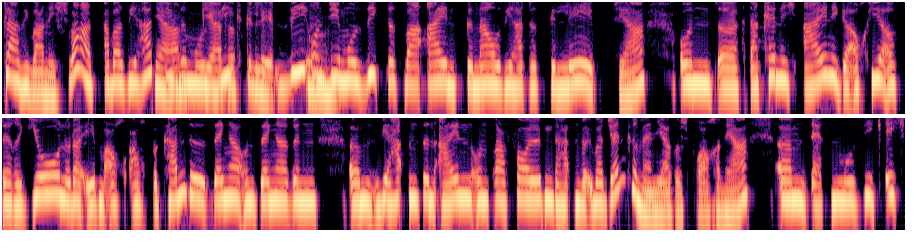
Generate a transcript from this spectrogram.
Klar, sie war nicht schwarz, aber sie hat ja, diese Musik. Die hat das gelebt. Sie mhm. und die Musik, das war eins, genau, sie hat es gelebt, ja. Und äh, da kenne ich einige, auch hier aus der Region oder eben auch, auch bekannte Sänger und Sängerinnen. Ähm, wir hatten es in einen unserer Folgen, da hatten wir über Gentleman ja gesprochen, ja, ähm, dessen Musik ich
